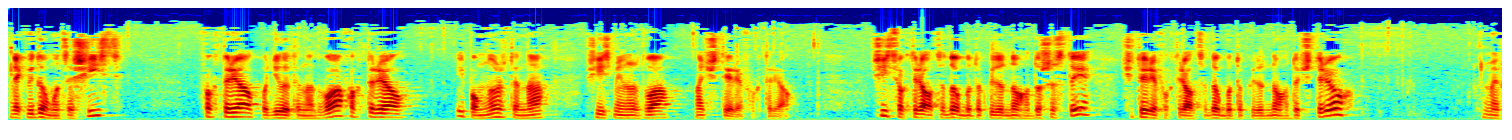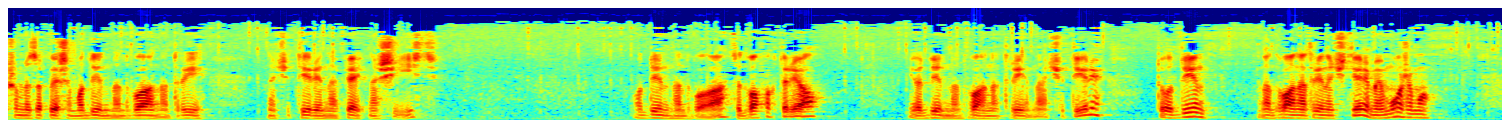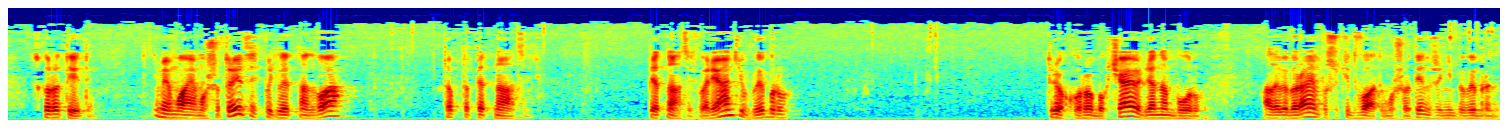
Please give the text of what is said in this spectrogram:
Як відомо, це 6 факторіал, поділити на 2 факторіал і помножити на 6 мінус 2 на 4 факторіал. 6 факторіал це добуток від 1 до 6, 4 факторіал це добуток від 1 до 4. Ну, якщо ми запишемо 1 на 2 на 3 на 4 на 5 на 6. 1 на 2 це 2 факторіал. І 1 на 2 на 3 на 4, то 1 на 2 на 3 на 4 ми можемо скоротити. І ми маємо, що 30 поділити на 2, тобто 15. 15 варіантів вибору трьох коробок чаю для набору. Але вибираємо, по суті, два, тому що один вже ніби вибраний.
